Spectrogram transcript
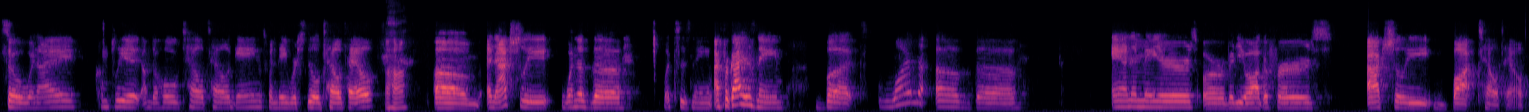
So when I completed on the whole Telltale games when they were still Telltale. Uh huh. Um, and actually, one of the what's his name? I forgot his name, but one of the animators or videographers actually bought Telltale.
